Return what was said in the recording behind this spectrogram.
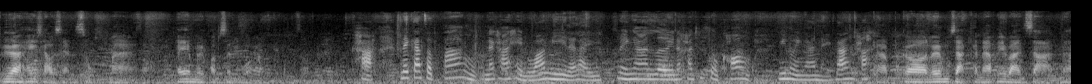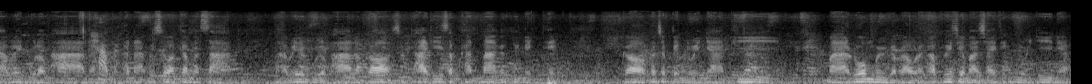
เพื่อให้ชาวแสนสุขมาให้อำนวยความสะดวกค่ะ ในการจัดตั้งนะคะเห็นว่ามีหลาย ๆ หน่วยงานเลยนะคะ ที่เกี่ยวข้องมีหน่วยงานไหนบ้างคะครับก็เริ่มจากคณะพยาบาลศาสตร์มหาวิทยาลัยบูรพานะครับค่ะคณะวิศวกรรมศาสตร์ มหาวิทยาลัยบูรพาแล้วก็สุดท้ายที่สำคัญมากก็คือ n e c t e c h ก็ก็จะเป็นหน่วยงานที่มาร่วมมือกับเรานะครับ เพื่อจะมาใช้เทคโนโลยีเนี่ย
